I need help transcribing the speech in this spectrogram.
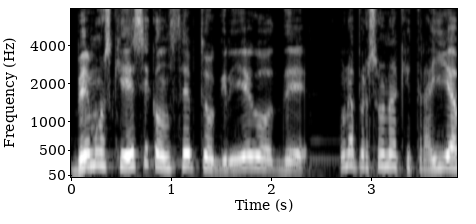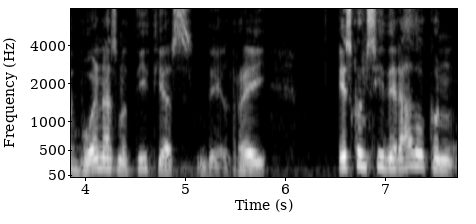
Vemos que ese concepto griego de una persona que traía buenas noticias del rey es considerado con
